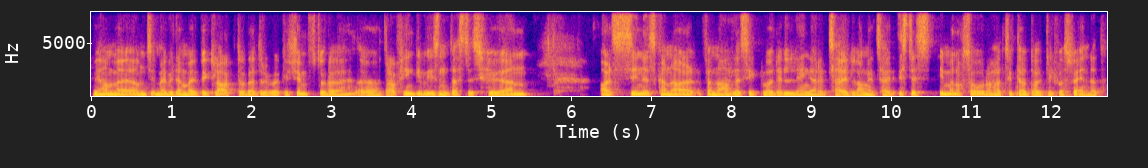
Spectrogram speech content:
Wir haben äh, uns immer wieder mal beklagt oder darüber geschimpft oder darauf hingewiesen, dass das Hören als Sinneskanal vernachlässigt wurde, längere Zeit, lange Zeit. Ist das immer noch so oder hat sich da deutlich was verändert?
